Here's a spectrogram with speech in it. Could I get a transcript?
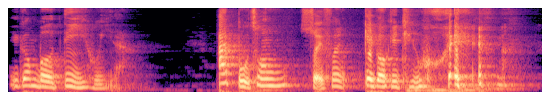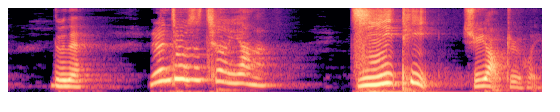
伊讲无智慧啦。”爱补充水分，结果去体会，对不对？人就是这样啊，急替需要智慧，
